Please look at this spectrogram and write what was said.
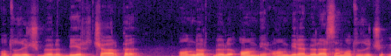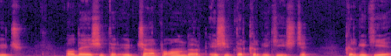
33 bölü 1 çarpı 14 bölü 11. 11'e bölersem 33'ü 3. O da eşittir 3 çarpı 14 eşittir 42 işçi. 42'yi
